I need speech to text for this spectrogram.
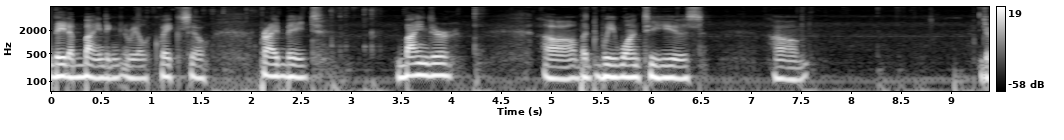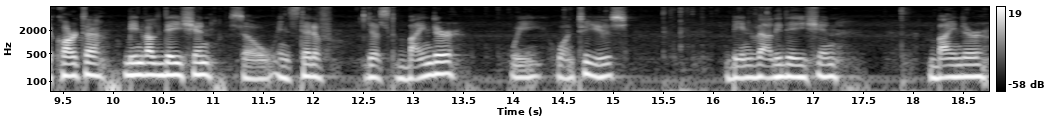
data binding real quick. So private binder uh, but we want to use um, Jakarta bean validation. So instead of just binder we want to use bean validation binder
